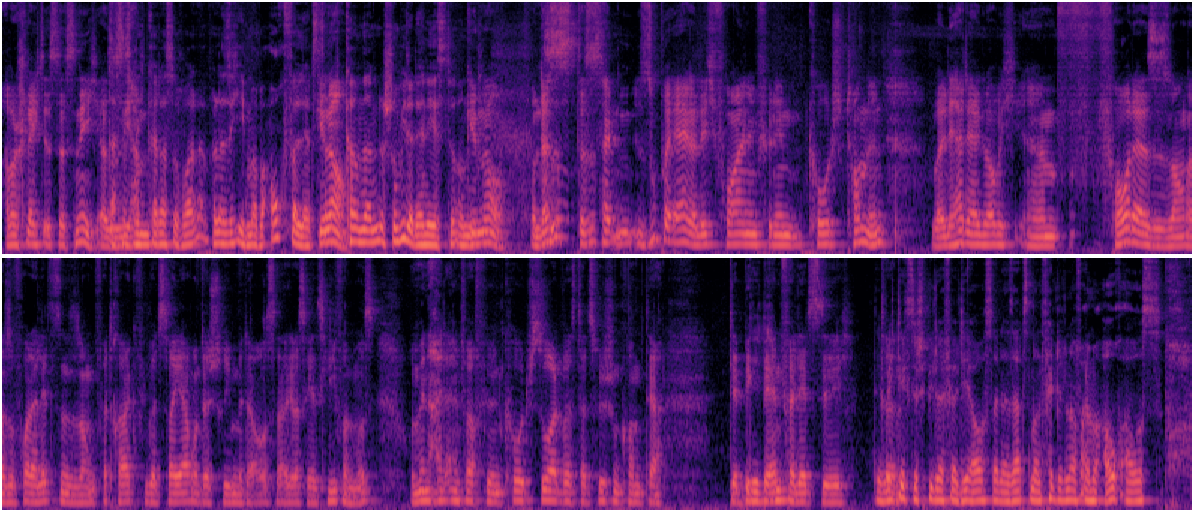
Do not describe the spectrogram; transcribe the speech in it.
aber schlecht ist das nicht. Also das ist nicht katastrophal, weil er sich eben aber auch verletzt genau. hat. kam dann schon wieder der nächste. Und genau. Und das, so. ist, das ist halt super ärgerlich, vor allem für den Coach Tomlin, weil der hat ja, glaube ich, ähm, vor der Saison, also vor der letzten Saison, einen Vertrag für über zwei Jahre unterschrieben mit der Aussage, dass er jetzt liefern muss. Und wenn halt einfach für einen Coach so etwas dazwischen kommt, der, der Big Ben verletzt sich. Der wichtigste Spieler fällt dir auch, sein Ersatzmann fällt dir dann auf einmal auch aus. Boah,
